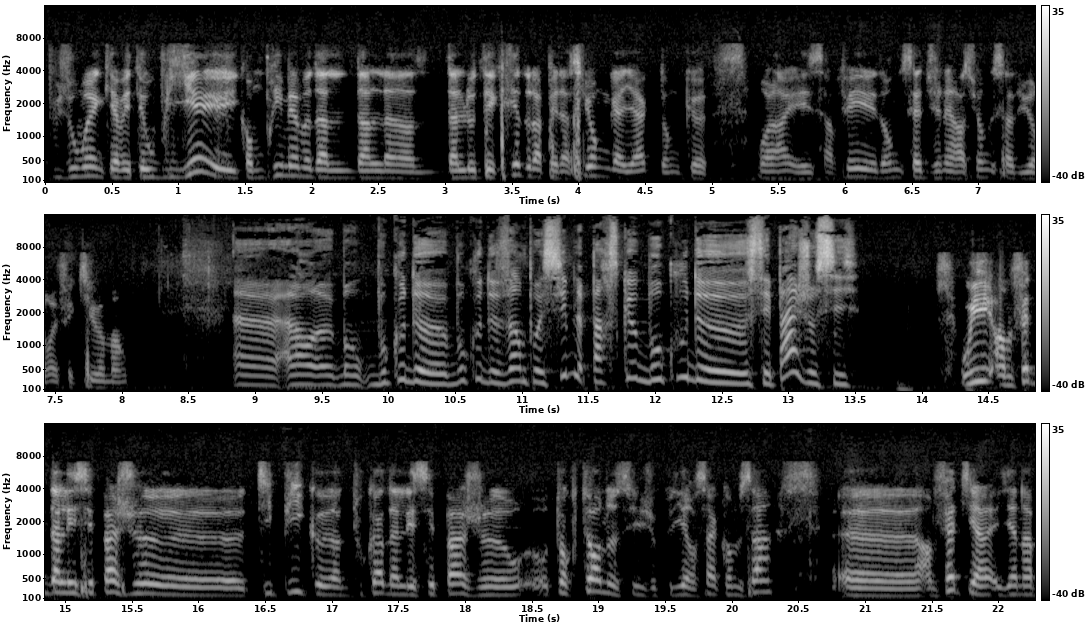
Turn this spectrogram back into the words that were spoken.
plus ou moins, qui avaient été oubliés, y compris même dans le décret de l'appellation Gaillac. Donc voilà, et ça fait donc cette génération que ça dure effectivement. Alors, bon, beaucoup de, beaucoup de vins possibles parce que beaucoup de cépages aussi. Oui, en fait, dans les cépages euh, typiques, en tout cas dans les cépages euh, autochtones, si je peux dire ça comme ça, euh, en fait, il y, en a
